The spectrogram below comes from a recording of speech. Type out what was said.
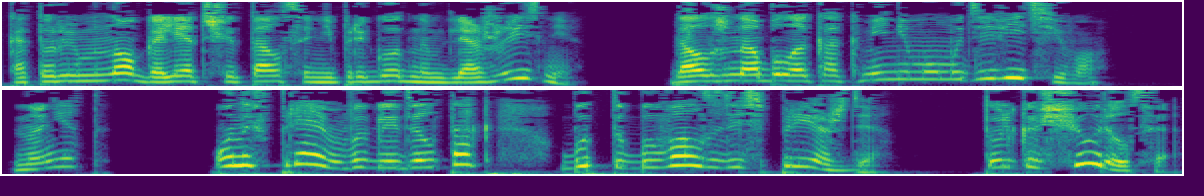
который много лет считался непригодным для жизни, должна была как минимум удивить его. Но нет. Он и впрямь выглядел так, будто бывал здесь прежде, только щурился,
